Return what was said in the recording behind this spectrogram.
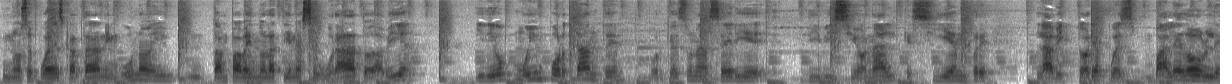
No se puede descartar a ninguno y Tampa Bay no la tiene asegurada todavía. Y digo muy importante porque es una serie divisional que siempre la victoria pues vale doble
